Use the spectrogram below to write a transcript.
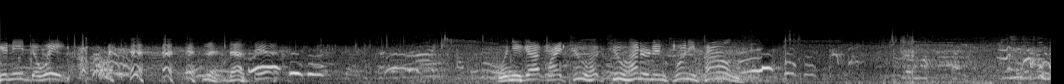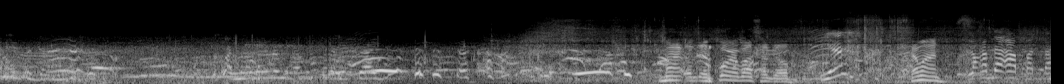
you need to wait. That's it. When you got my two two hundred and twenty pounds. Come on, the four of us will go. Yeah? Come on, Lakad na apat na.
